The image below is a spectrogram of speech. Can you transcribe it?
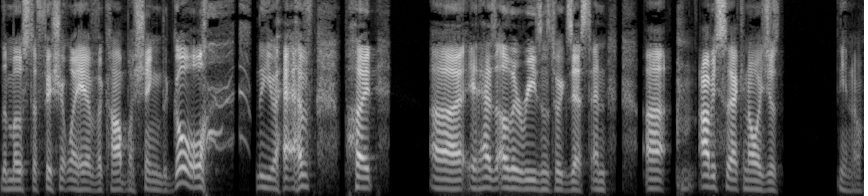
the most efficient way of accomplishing the goal that you have but uh, it has other reasons to exist. And uh, obviously i can always just you know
